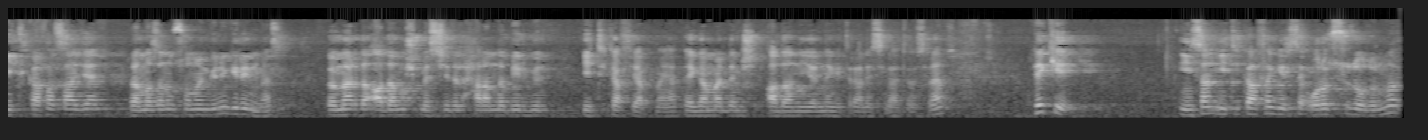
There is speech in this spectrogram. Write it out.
itikafa sadece Ramazan'ın son günü girilmez. Ömer de adamış Mescid-i Haram'da bir gün itikaf yapmaya. Peygamber demiş adanı yerine getir aleyhissalatü vesselam. Peki insan itikafa girse oruçsuz olur mu?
